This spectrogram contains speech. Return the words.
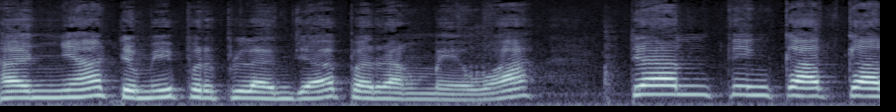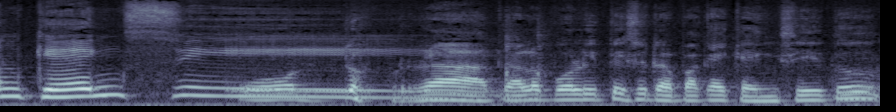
hanya demi berbelanja barang mewah dan tingkatkan gengsi. Waduh berat kalau politik sudah pakai gengsi itu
